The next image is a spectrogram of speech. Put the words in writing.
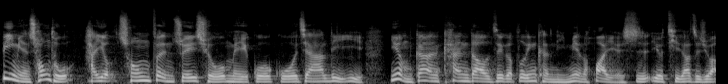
避免冲突，还有充分追求美国国家利益。因为我们刚才看到这个布林肯里面的话，也是有提到这句话。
